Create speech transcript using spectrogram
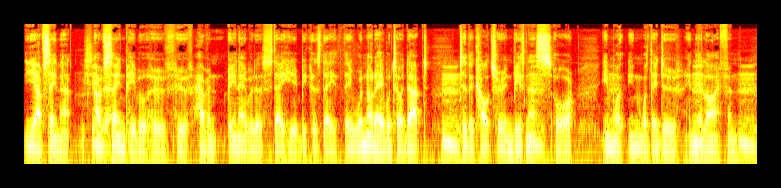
yeah, I've seen that. Seen I've that. seen people who've who haven't been able to stay here because they, they were not able to adapt Mm. to the culture in business or in what in what they do in their life, and Mm.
